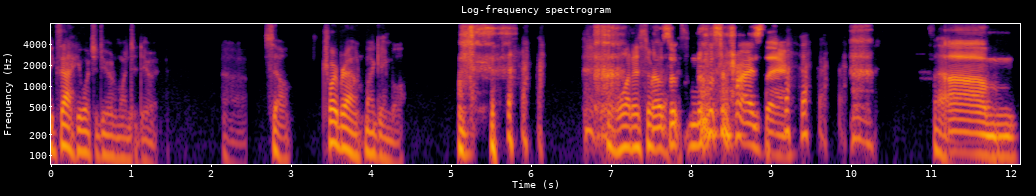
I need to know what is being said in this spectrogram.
exactly what to do and when to do it. Uh, so Troy Brown, my game ball. what a No, surprise! su- no surprise there. Um,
